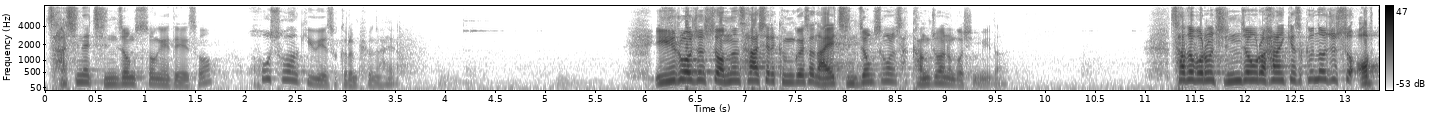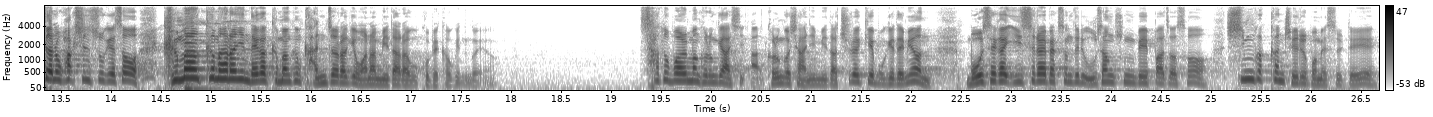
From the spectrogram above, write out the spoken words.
자신의 진정성에 대해서 호소하기 위해서 그런 표현을 해요. 이루어질 수 없는 사실에 근거해서 나의 진정성을 강조하는 것입니다. 사도 바울은 진정으로 하나님께서 끊어줄 수 없다는 확신 속에서 그만큼 하나님 내가 그만큼 간절하게 원합니다라고 고백하고 있는 거예요. 사도 바울만 그런 게 아시, 아, 그런 것이 아닙니다. 출애굽기에 보게 되면 모세가 이스라엘 백성들이 우상 숭배에 빠져서 심각한 죄를 범했을 때에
